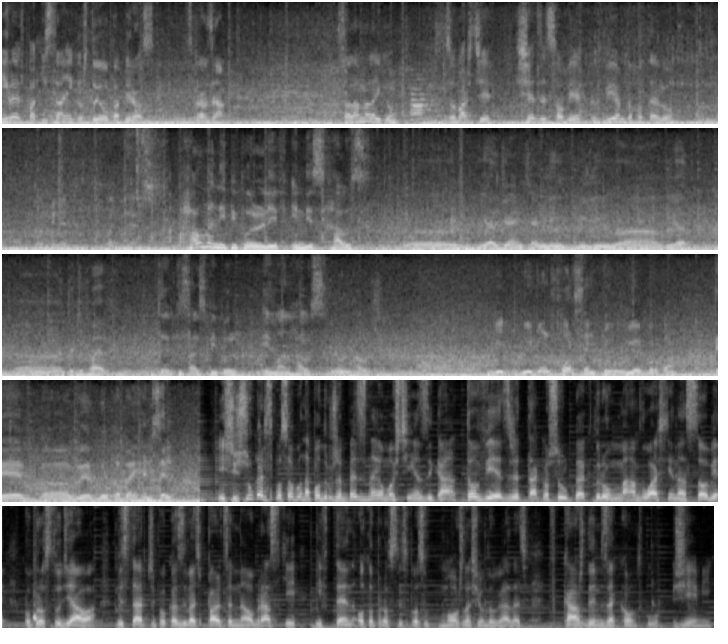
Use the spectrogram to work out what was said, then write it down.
Ile w Pakistanie kosztują papierosy? Sprawdzamy. Salam alaikum. Zobaczcie, siedzę sobie, wbiłem do hotelu. One minute. One minute. How many people live in this house? Uh, we are giant family. We live. Uh, we are uh, 35 35 people in one house. in one house. We we don't force him to wear burqa. They wear burqa by himself. Jeśli szukasz sposobu na podróże bez znajomości języka, to wiedz, że ta koszulka, którą mam właśnie na sobie, po prostu działa. Wystarczy pokazywać palcem na obrazki i w ten oto prosty sposób można się dogadać w każdym zakątku ziemi.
